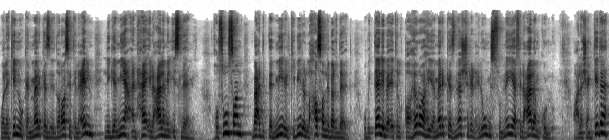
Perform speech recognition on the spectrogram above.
ولكنه كان مركز لدراسة العلم لجميع أنحاء العالم الإسلامي خصوصا بعد التدمير الكبير اللي حصل لبغداد. وبالتالي بقت القاهرة هي مركز نشر العلوم السنية في العالم كله. وعلشان كده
